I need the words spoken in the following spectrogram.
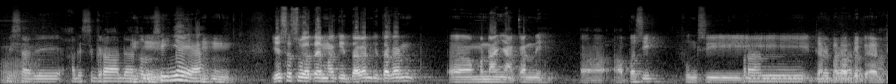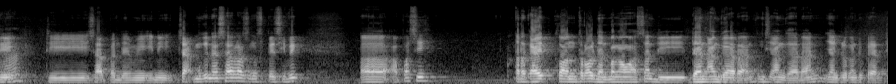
eh, Bisa di ada segera ada solusinya ya. Mm-mm. Ya sesuai tema kita kan kita kan eh, menanyakan nih eh, apa sih fungsi Peran dan peran DPR, DPRD ah. di saat pandemi ini. Cak mungkin saya langsung spesifik eh, apa sih terkait kontrol dan pengawasan di dan anggaran fungsi anggaran yang dilakukan DPRD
